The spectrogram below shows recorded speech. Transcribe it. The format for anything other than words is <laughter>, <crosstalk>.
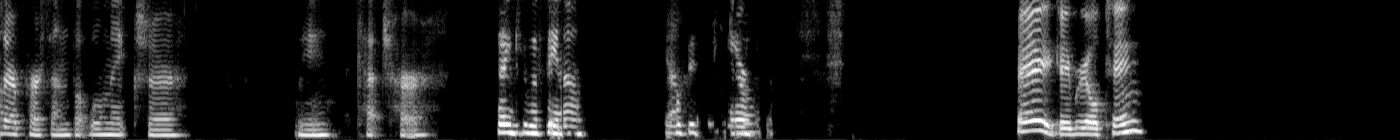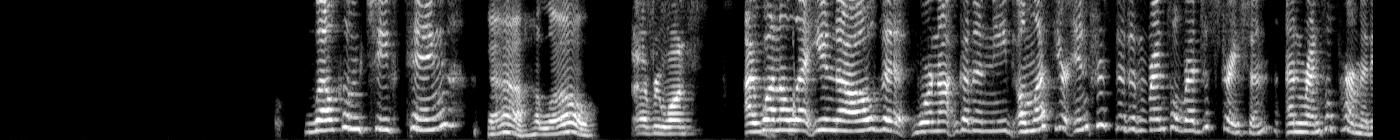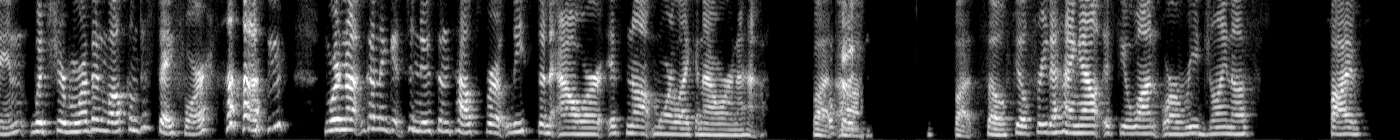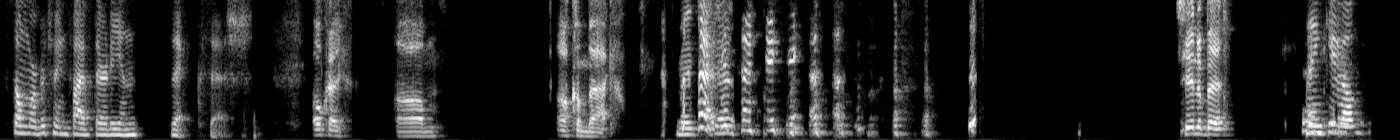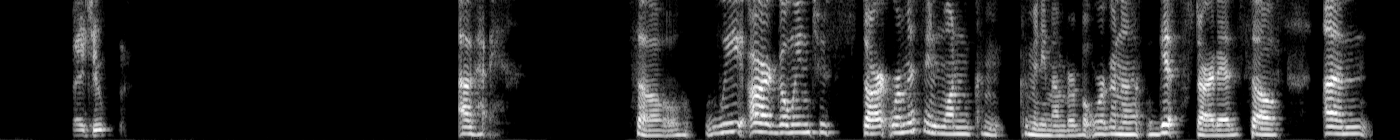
other person, but we'll make sure we catch her. Thank you, Athena. Yeah. Hope you. Hey, Gabriel Ting. Welcome, Chief Ting. Yeah, hello. everyone. I want to let you know that we're not going to need, unless you're interested in rental registration and rental permitting, which you're more than welcome to stay for. <laughs> we're not going to get to nuisance house for at least an hour, if not more like an hour and a half. But, Okay. um, but so feel free to hang out if you want or rejoin us five, somewhere between 5:30 and six ish. Okay. Um, I'll come back. Makes sense. <laughs> See you in a bit. Thank you. Thank you. Okay. So we are going to start. We're missing one com- committee member, but we're gonna get started. So, um,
